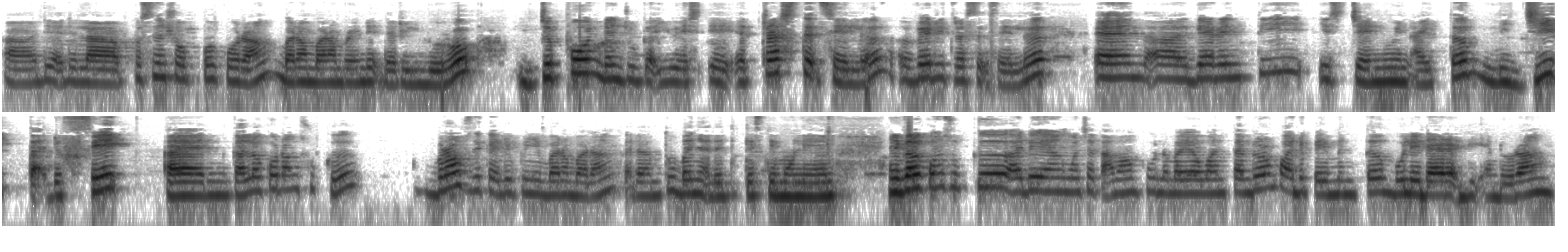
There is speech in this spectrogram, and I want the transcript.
uh, dia adalah personal shopper korang, barang-barang branded dari Europe, Jepun dan juga USA. A trusted seller, a very trusted seller. And uh, guarantee is genuine item, legit, tak ada fake. And kalau korang suka, browse dekat dia punya barang-barang kat dalam tu banyak ada testimonial. Dan kalau korang suka ada yang macam tak mampu nak bayar one time, diorang pun ada payment term, boleh direct DM diorang.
